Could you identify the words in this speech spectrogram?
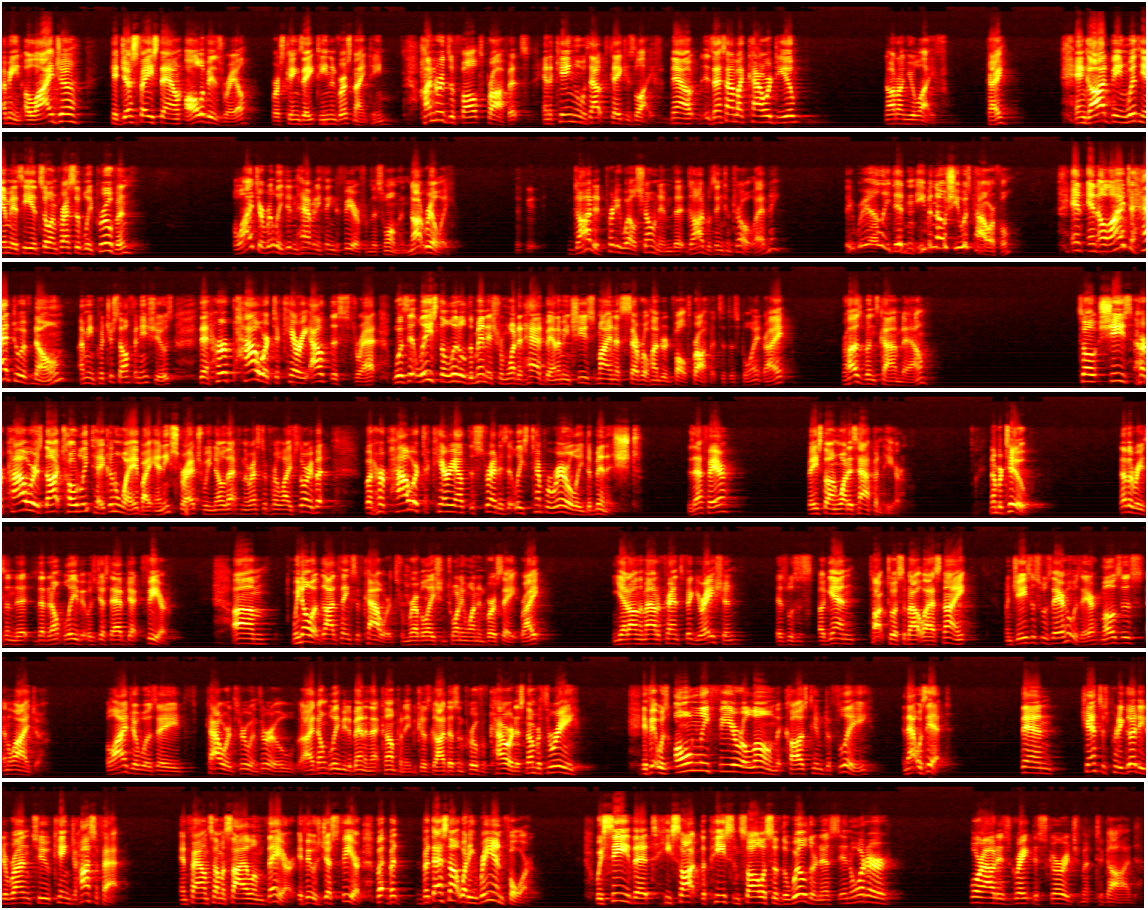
I mean, Elijah had just faced down all of Israel, 1 Kings 18 and verse 19 hundreds of false prophets, and a king who was out to take his life. Now, does that sound like coward to you? Not on your life. Okay? And God being with him as he had so impressively proven, Elijah really didn't have anything to fear from this woman. Not really. God had pretty well shown him that God was in control, hadn't he? They really didn't, even though she was powerful. And, and Elijah had to have known, I mean, put yourself in his shoes, that her power to carry out this threat was at least a little diminished from what it had been. I mean, she's minus several hundred false prophets at this point, right? Her husband's calmed down. So she's her power is not totally taken away by any stretch. We know that from the rest of her life story, but but her power to carry out this threat is at least temporarily diminished. Is that fair? Based on what has happened here. Number two, another reason that, that I don't believe it was just abject fear. Um, we know what God thinks of cowards from Revelation 21 and verse 8, right? Yet on the Mount of Transfiguration, as was again talked to us about last night, when Jesus was there, who was there? Moses and Elijah. Elijah was a coward through and through. I don't believe he'd have been in that company because God doesn't approve of cowardice. Number three, if it was only fear alone that caused him to flee, and that was it, then chances pretty good he'd have run to King Jehoshaphat and found some asylum there if it was just fear. But, but, but that's not what he ran for. We see that he sought the peace and solace of the wilderness in order to pour out his great discouragement to God. If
